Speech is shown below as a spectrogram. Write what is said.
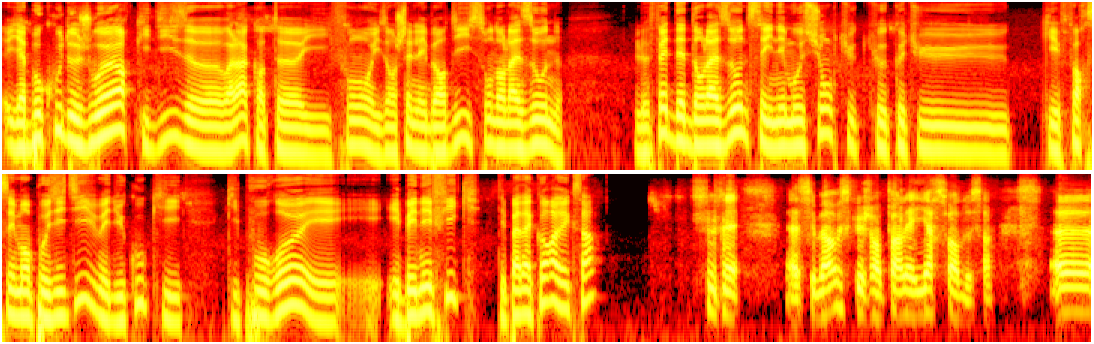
il y a beaucoup de joueurs qui disent, euh, voilà, quand euh, ils font, ils enchaînent les birdies, ils sont dans la zone. Le fait d'être dans la zone, c'est une émotion que tu, que, tu, qui est forcément positive, mais du coup qui, qui pour eux est, est bénéfique. T'es pas d'accord avec ça? C'est marrant parce que j'en parlais hier soir de ça. Euh,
